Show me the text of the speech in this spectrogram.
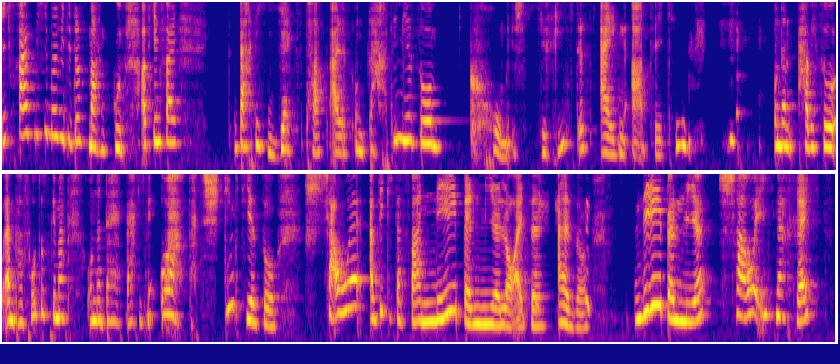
Ich frage mich immer, wie die das machen. Gut, auf jeden Fall dachte ich, jetzt passt alles und dachte mir so, komisch, hier riecht es eigenartig. Und dann habe ich so ein paar Fotos gemacht und dann dachte ich mir, oh, was stinkt hier so? Schaue, ah, wirklich, das war neben mir, Leute. Also, neben mir schaue ich nach rechts,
